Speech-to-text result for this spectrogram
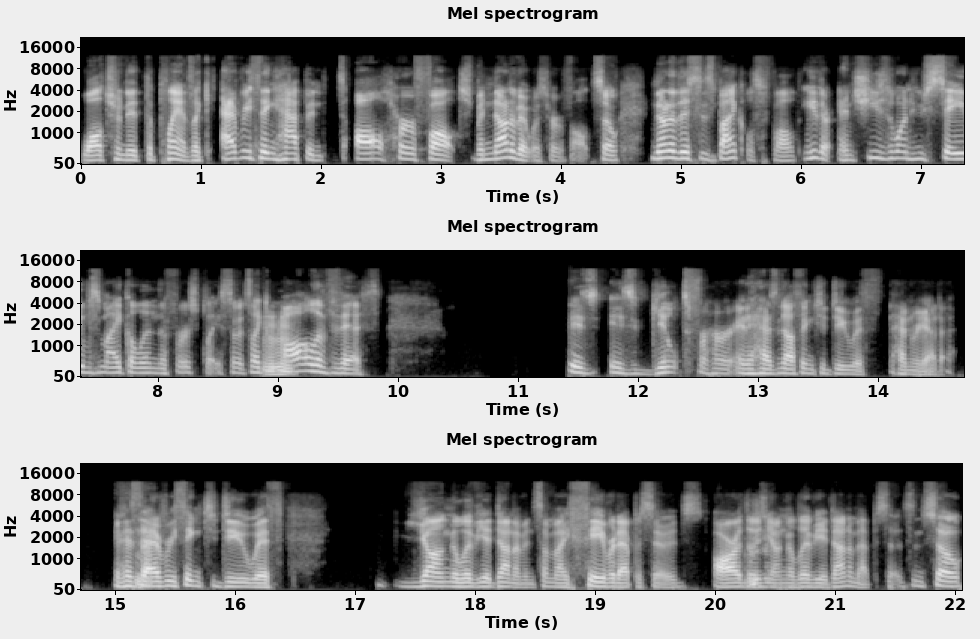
Walter Walternate the plans, like everything happened, it's all her fault. But none of it was her fault. So none of this is Michael's fault either. And she's the one who saves Michael in the first place. So it's like Mhm. all of this is is guilt for her, and it has nothing to do with Henrietta. It has No. everything to do with young Olivia Dunham, and some of my favorite episodes are those Mhm. young Olivia Dunham episodes. And so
